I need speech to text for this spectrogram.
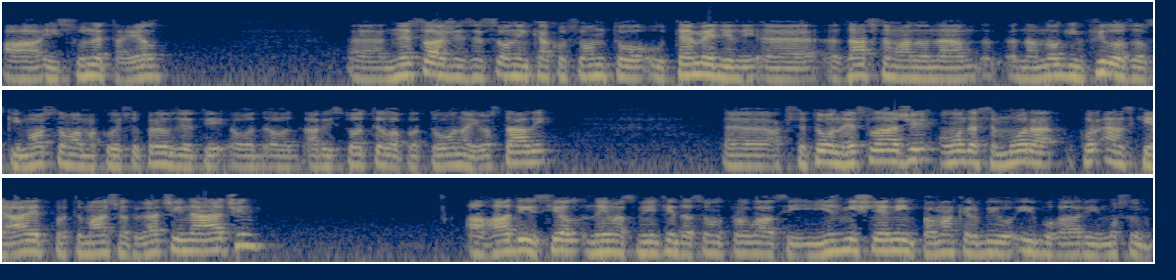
a i suneta, jel? E, ne slaže se s onim kako su on to utemeljili e, zasnovano na, na mnogim filozofskim osnovama koji su preuzeti od, od Aristotela, Platona i ostali ako se to ne slaže onda se mora kuranski ajet protumačiti na drugačiji način a hadis jel, nema smetnje da se on proglasi i izmišljenim pa makar bio i Buhari i Muslim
